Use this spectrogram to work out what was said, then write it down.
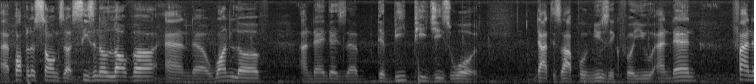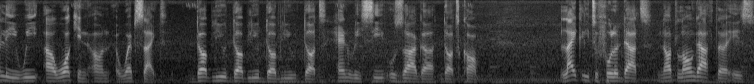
Uh, popular songs are "Seasonal Lover" and uh, "One Love." and then there's uh, the BPG's World. That is Apple Music for you. And then finally, we are working on a website www.henrycuzaga.com. Likely to follow that not long after is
